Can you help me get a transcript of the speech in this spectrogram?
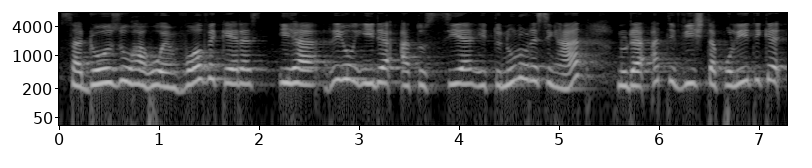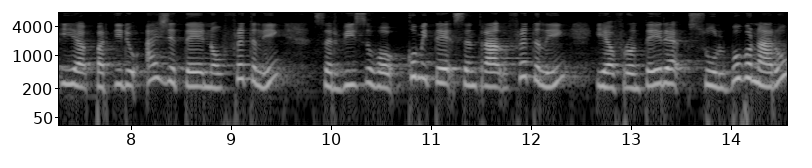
sadoso hahu envolve keras iha riu ida atusia hitunulu resinghat nuda ativista política iha partido AGT no Fretilin, serviço ho Comitê Central Fretilin iha fronteira sul Bobonaru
